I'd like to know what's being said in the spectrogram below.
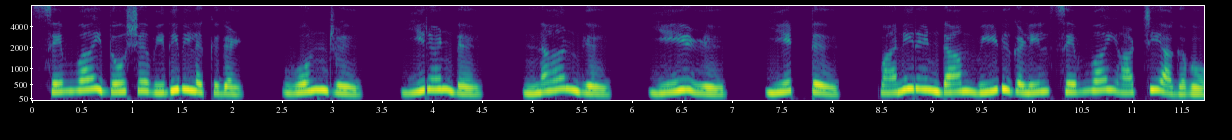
செவ்வாய் தோஷ விதிவிலக்குகள் ஒன்று இரண்டு நான்கு ஏழு எட்டு பனிரெண்டாம் வீடுகளில் செவ்வாய் ஆட்சியாகவோ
